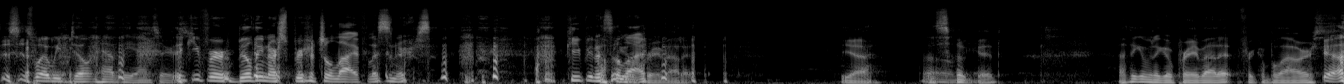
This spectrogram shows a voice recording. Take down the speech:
This is why we don't have the answers. Thank you for building our spiritual life, listeners. Keeping us I'm gonna alive. Pray about it. Yeah, that's Oh, so man. good. I think I'm gonna go pray about it for a couple hours. Yeah.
